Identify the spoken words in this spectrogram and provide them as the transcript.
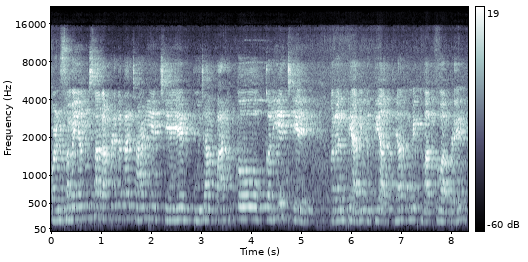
પણ સમય અનુસાર આપણે બધા જાણીએ છીએ પૂજા પાઠ તો કરીએ છીએ, પરંતુ આવી બધી આધ્યાત્મિક વાતો આપણે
